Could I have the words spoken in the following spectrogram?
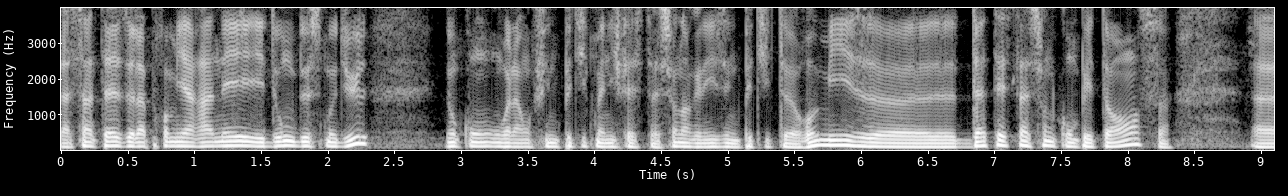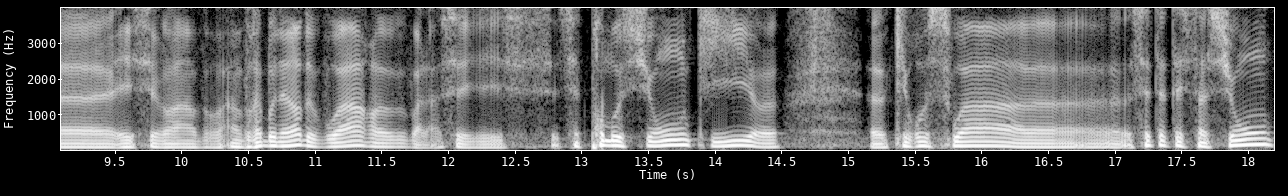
la, synthèse de la première année et donc de ce module. Donc on voilà on fait une petite manifestation on organise une petite remise euh, d'attestation de compétences. Euh, et c'est un, un, vrai bonheur de voir euh, voilà c'est cette promotion qui euh, qui reçoit cette attestation.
